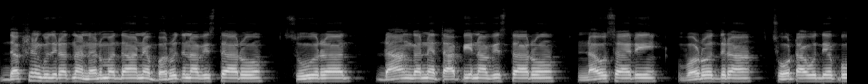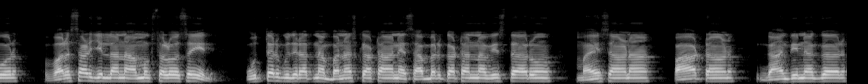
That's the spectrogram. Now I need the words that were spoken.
દક્ષિણ ગુજરાતના નર્મદા અને ભરૂચના વિસ્તારો, સુરત, ડાંગ અને તાપીના વિસ્તારો, નવસારી, વડોદરા, છોટાઉદેપુર, વલસાડ જિલ્લાના અમુક સ્થળો સહિત ઉત્તર ગુજરાતના બનાસકાંઠા અને સાબરકાંઠાના વિસ્તારો, મહેસાણા, પાટણ, ગાંધીનગર,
